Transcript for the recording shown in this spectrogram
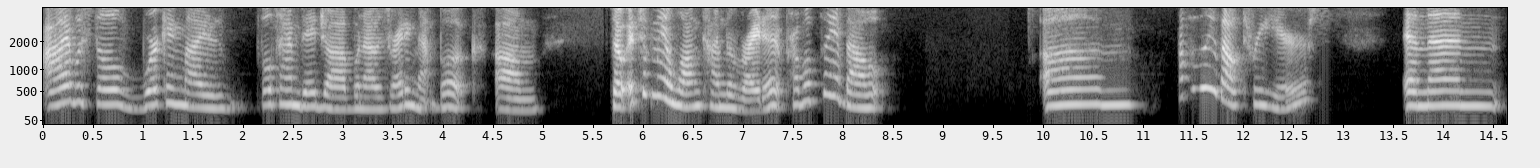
I was still working my full time day job when I was writing that book. Um, so it took me a long time to write it, probably about um probably about three years. And then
